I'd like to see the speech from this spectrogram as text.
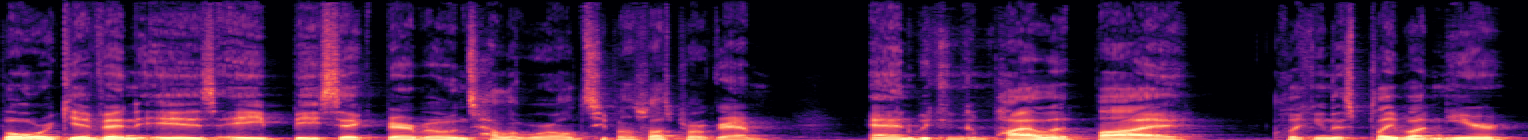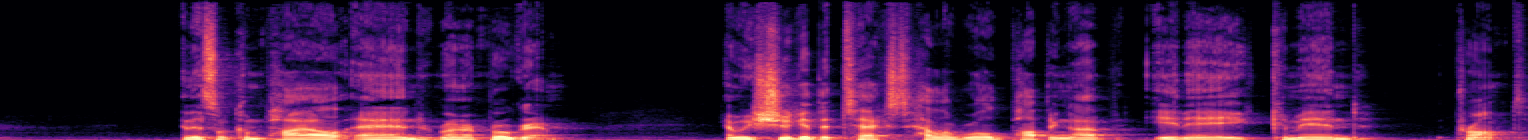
But what we're given is a basic bare bones Hello World C++ program. And we can compile it by clicking this play button here. And this will compile and run our program. And we should get the text Hello World popping up in a command prompt.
